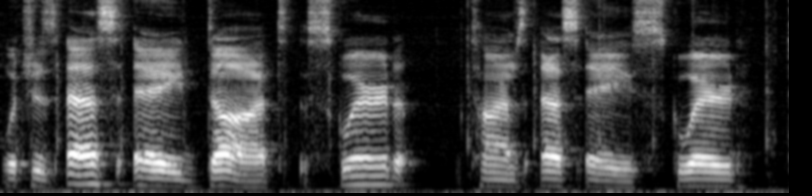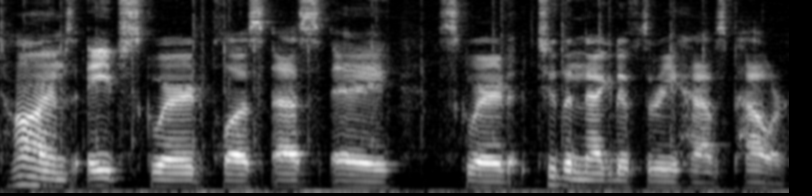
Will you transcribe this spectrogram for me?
which is sa dot squared times sa squared times h squared plus sa squared to the negative 3 halves power.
